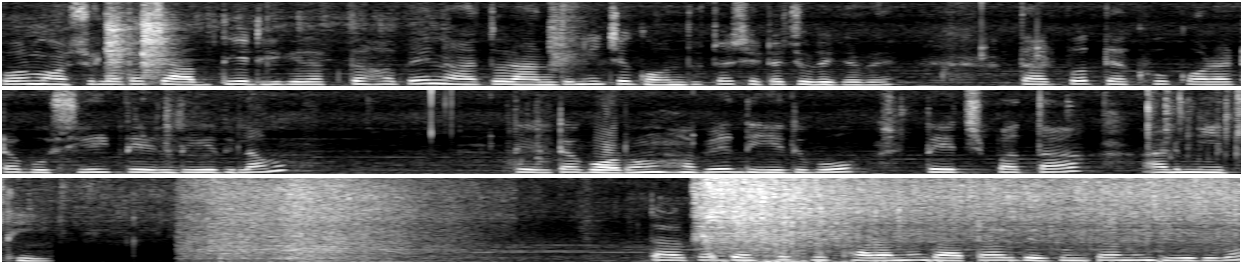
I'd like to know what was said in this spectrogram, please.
তারপর মশলাটা চাপ দিয়ে ঢেকে রাখতে হবে, নয়তো রাঁধুনির যে গন্ধটা সেটা চলে যাবে। তারপর দেখো কড়াটা বসিয়েই তেল দিয়ে দিলাম। তেলটা গরম হবে, দিয়ে দেবো তেজপাতা আর মেথি। তারপর দেখো কি ছাড়ানো ডাটা আর বেগুনটা আমি দিয়ে দেবো।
